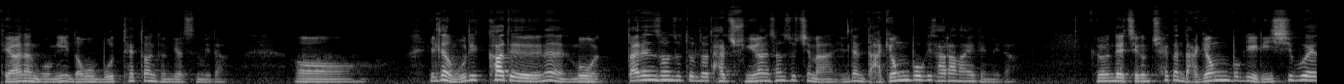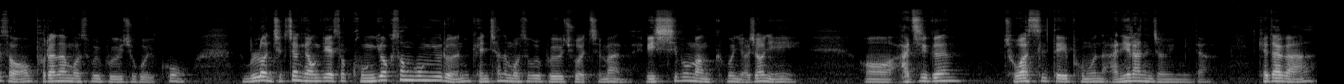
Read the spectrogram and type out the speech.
대한항공이 너무 못했던 경기였습니다. 어, 일단 우리카드는 뭐 다른 선수들도 다 중요한 선수지만 일단 나경복이 살아나야 됩니다. 그런데 지금 최근 나경복이 리시브에서 불안한 모습을 보여주고 있고 물론 직전 경기에서 공격 성공률은 괜찮은 모습을 보여주었지만 리시브만큼은 여전히 어, 아직은 좋았을 때의 폼은 아니라는 점입니다. 게다가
